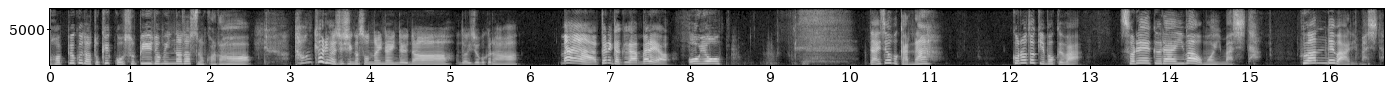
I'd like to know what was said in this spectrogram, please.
800だと結構スピードみんな出すのかな。短距離は自信がそんなにないんだよな。大丈夫かな？まあ、とにかく頑張れよ。おうよ。大丈夫かな？この時僕は、それぐらいは思いました。不安ではありました。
